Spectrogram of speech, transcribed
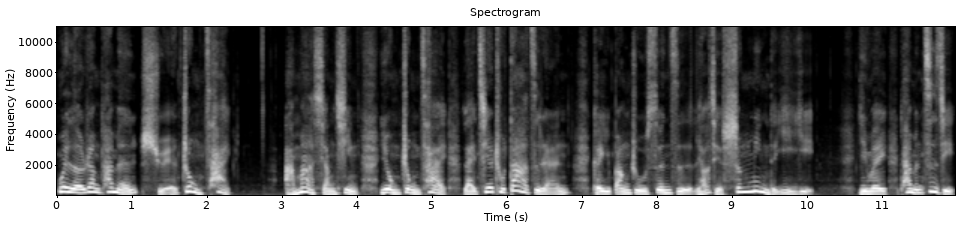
为了让他们学种菜，阿妈相信用种菜来接触大自然，可以帮助孙子了解生命的意义，因为他们自己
